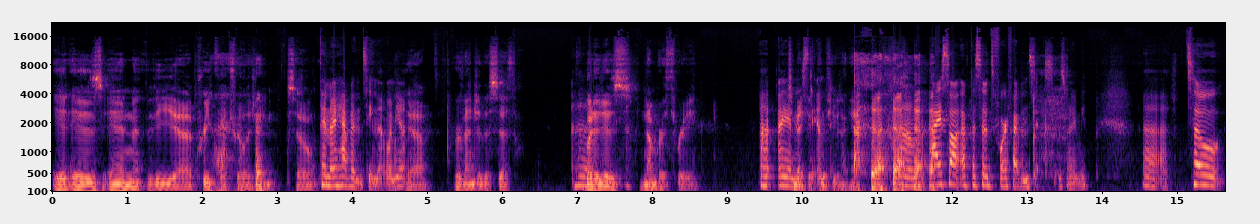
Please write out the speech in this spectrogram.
It is in the uh, prequel trilogy. So Then I haven't seen that one yet. yeah, Revenge of the Sith. But it is number three Uh, I to make it understand. confusing. Yeah. um, I saw episodes four, five, and six. Is what I mean. Uh, so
